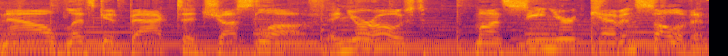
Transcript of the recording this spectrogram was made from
Now, let's get back to Just Love and your host, Monsignor Kevin Sullivan.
